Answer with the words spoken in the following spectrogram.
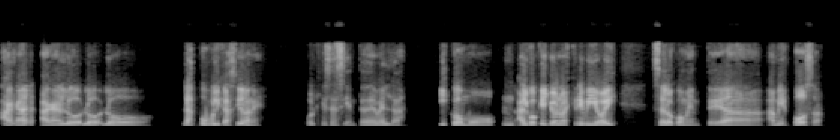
Hagan, hagan lo, lo, lo- las publicaciones porque se siente de verdad. Y como algo que yo no escribí hoy, se lo comenté a, a mi esposa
